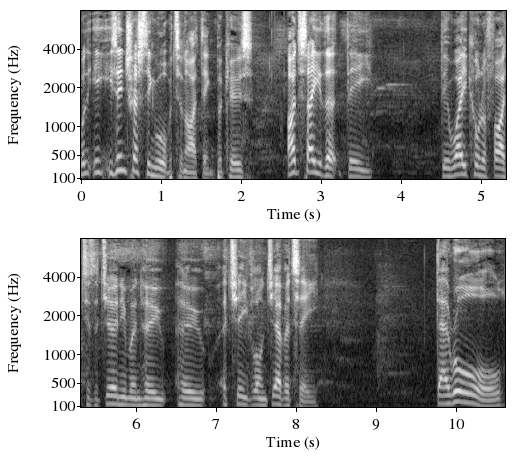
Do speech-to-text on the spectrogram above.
Well, he's interesting, Warburton, I think, because I'd say that the the away corner fighters, the journeymen who who achieve longevity, they're all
